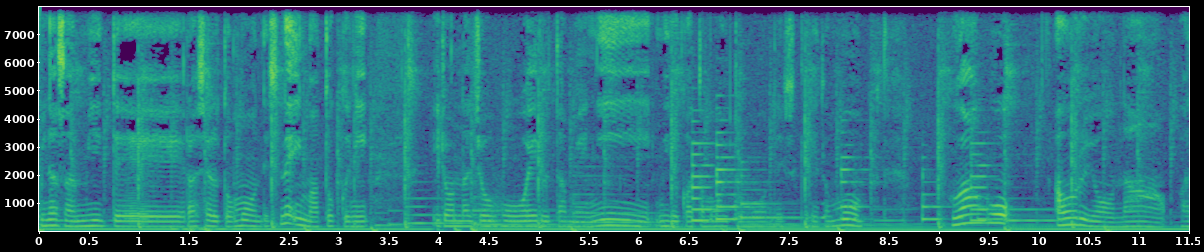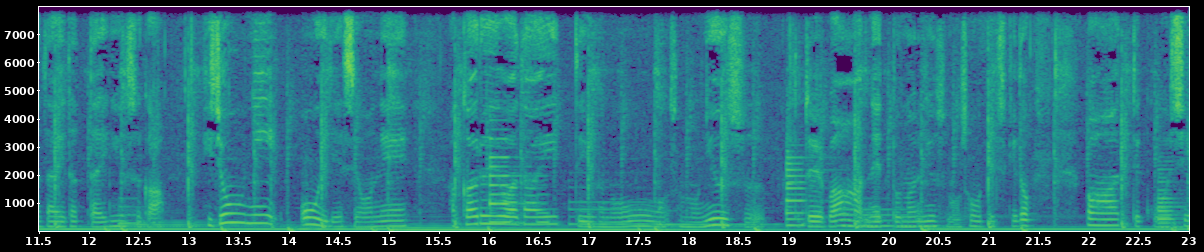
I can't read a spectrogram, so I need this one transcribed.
皆さん見てらっしゃると思うんですね。今特にいろんな情報を得るために見る方も多いと思うんですけれども不安を煽るような話題だったりニュースが非常に多いですよね。明るい話題っていうのをそのニュース例えばネットのニュースもそうですけどバーってこう調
